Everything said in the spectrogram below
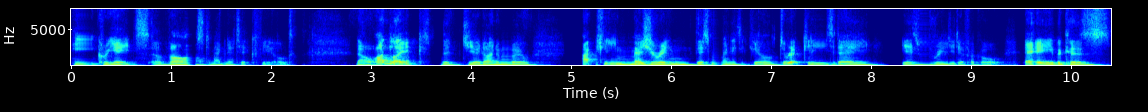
it creates a vast magnetic field. Now, unlike the geodynamo, actually measuring this magnetic field directly today is really difficult. A, because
